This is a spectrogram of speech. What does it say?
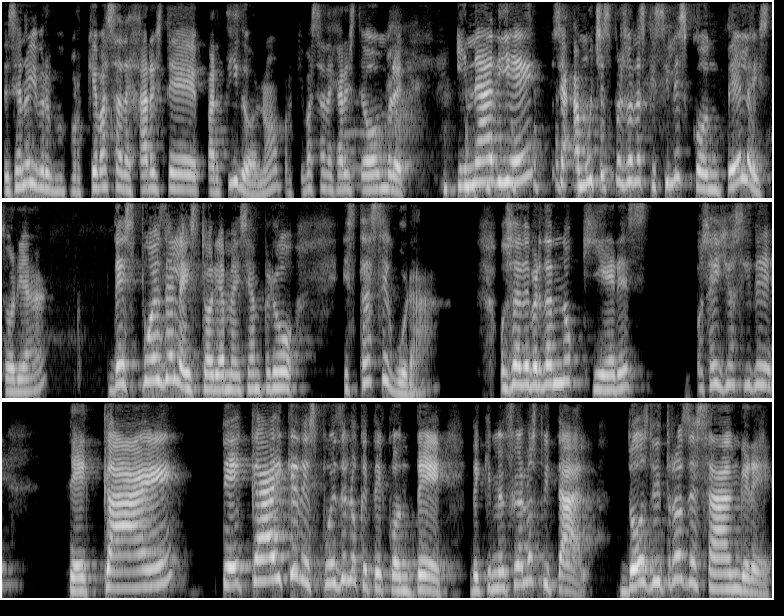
decían, oye, pero ¿por qué vas a dejar este partido, no? ¿Por qué vas a dejar este hombre? Y nadie, o sea, a muchas personas que sí les conté la historia, después de la historia me decían, pero ¿estás segura? O sea, ¿de verdad no quieres? O sea, yo así de, te cae, te cae que después de lo que te conté, de que me fui al hospital, dos litros de sangre,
